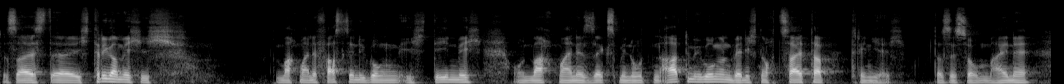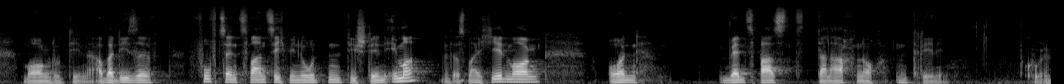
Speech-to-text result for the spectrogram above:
Das heißt, äh, ich trigger mich, ich mache meine Fastenübungen, ich dehne mich und mache meine sechs Minuten Atemübungen. Wenn ich noch Zeit habe, trainiere ich. Das ist so meine Morgenroutine. Aber diese 15, 20 Minuten, die stehen immer. Das mache ich jeden Morgen. Und wenn es passt, danach noch ein Training. Cool.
